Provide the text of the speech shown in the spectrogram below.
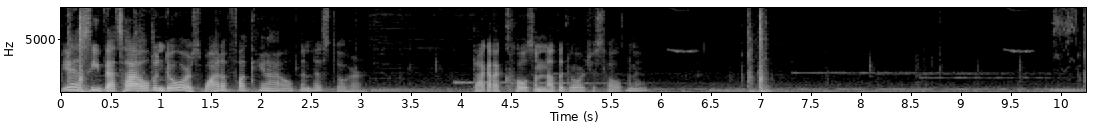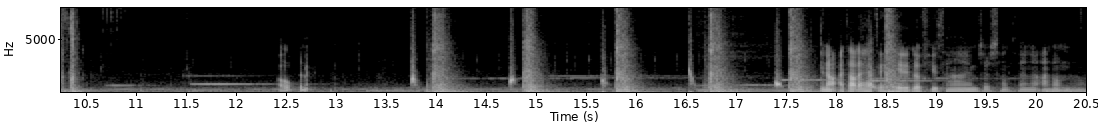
Yeah, see, that's how I open doors. Why the fuck can't I open this door? Do I gotta close another door just to open it? Open it. You know, I thought I had to hit it a few times or something. I don't know.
